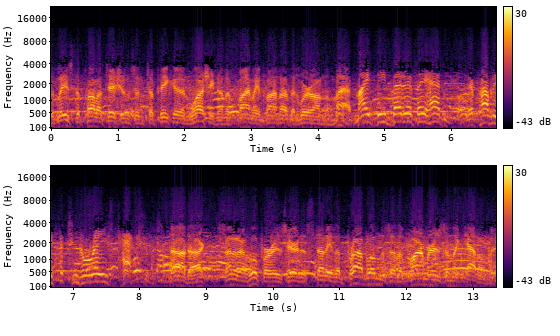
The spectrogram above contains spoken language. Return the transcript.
at least the politicians in Topeka and Washington have finally found out that we're on the map. Might be better if they hadn't. They're probably fixing to raise taxes. Now, Doc, Senator Hooper is here to study the problems of the farmers and the cattlemen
